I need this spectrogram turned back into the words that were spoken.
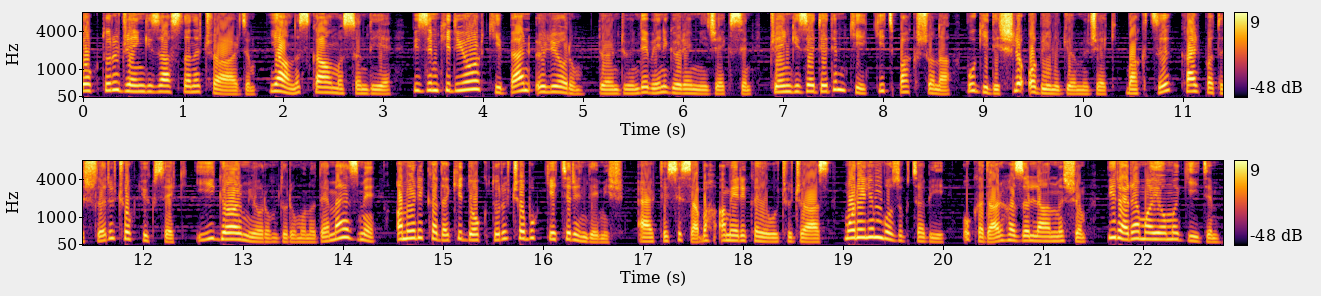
Doktoru Cengiz Aslan'ı çağırdı çağırdım. Yalnız kalmasın diye. Bizimki diyor ki ben ölüyorum. Döndüğünde beni göremeyeceksin. Cengiz'e dedim ki git bak şuna. Bu gidişle o beni gömecek. Baktı kalp atışları çok yüksek. İyi görmüyorum durumunu demez mi? Amerika'daki doktoru çabuk getirin demiş. Ertesi sabah Amerika'ya uçacağız. Moralim bozuk tabii. O kadar hazırlanmışım. Bir ara mayomu giydim.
